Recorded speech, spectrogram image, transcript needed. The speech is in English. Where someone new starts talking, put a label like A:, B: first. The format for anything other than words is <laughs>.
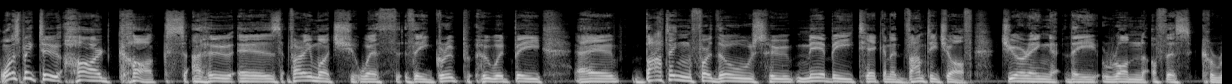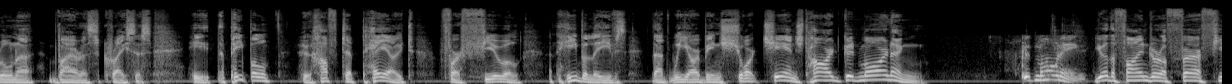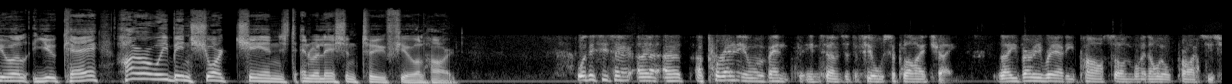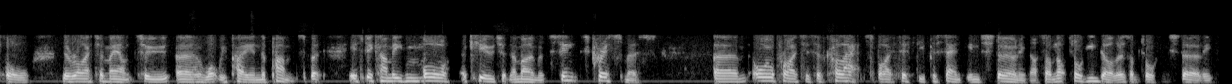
A: I want to speak to Howard Cox, uh, who is very much with the group who would be uh, batting for those who may be taken advantage of during the run of this coronavirus crisis. He, the people who have to pay out for fuel, and he believes that we are being shortchanged. Howard, good morning.
B: Good morning.
A: You're the founder of Fair Fuel UK. How are we being shortchanged in relation to fuel, Howard?
B: Well, this is a, a, a, perennial event in terms of the fuel supply chain. They very rarely pass on when oil prices fall the right amount to uh, what we pay in the pumps, but it's become even more acute at the moment. Since Christmas, um, oil prices have collapsed by 50% in sterling. So I'm not talking dollars, I'm talking sterling.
